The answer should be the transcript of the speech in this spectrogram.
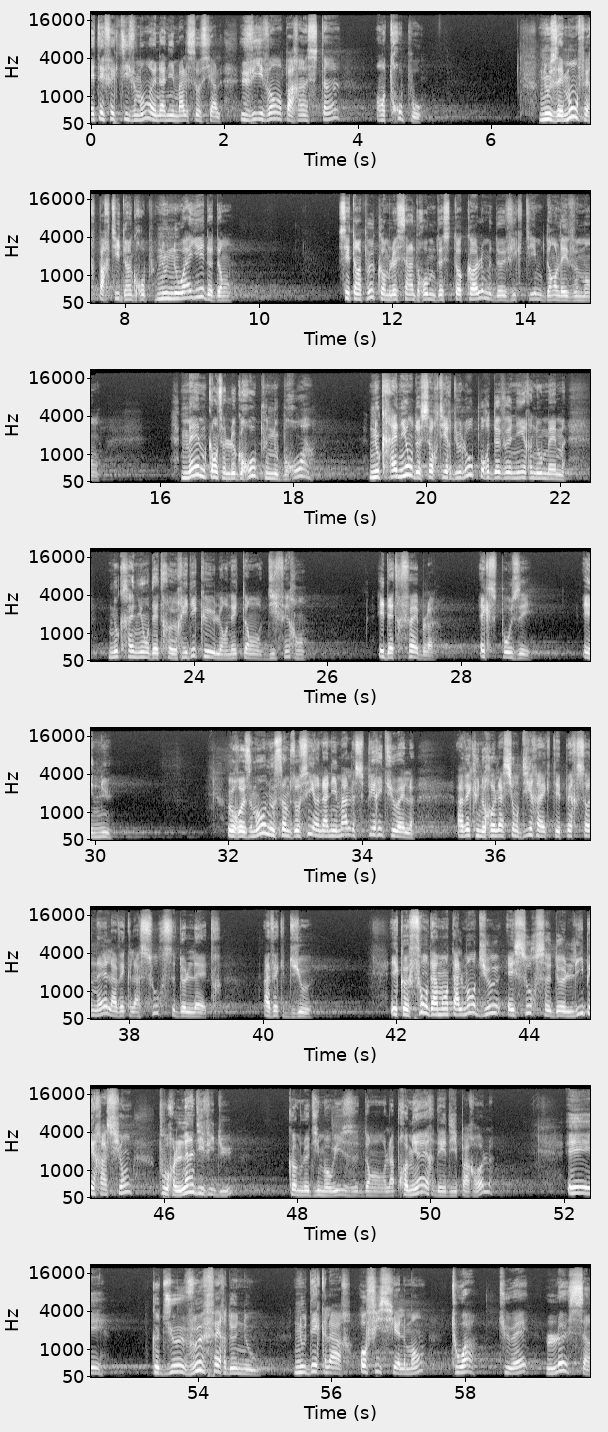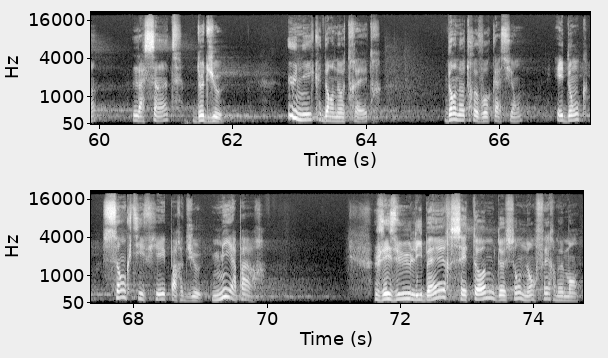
est effectivement un animal social, vivant par instinct en troupeau. Nous aimons faire partie d'un groupe, nous noyer dedans. C'est un peu comme le syndrome de Stockholm de victime d'enlèvement. Même quand le groupe nous broie, nous craignons de sortir du lot pour devenir nous-mêmes. Nous craignons d'être ridicules en étant différents et d'être faibles, exposés et nus. Heureusement, nous sommes aussi un animal spirituel avec une relation directe et personnelle avec la source de l'être, avec Dieu. Et que fondamentalement, Dieu est source de libération pour l'individu, comme le dit Moïse dans la première des dix paroles, et que Dieu veut faire de nous, nous déclare officiellement, toi, tu es le saint, la sainte de Dieu, unique dans notre être, dans notre vocation et donc sanctifié par Dieu, mis à part. Jésus libère cet homme de son enfermement.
